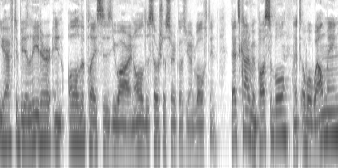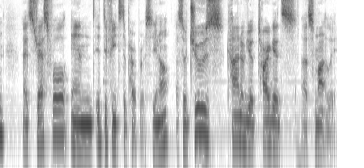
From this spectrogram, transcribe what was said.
you have to be a leader in all the places you are, in all the social circles you're involved in. That's kind of impossible. That's overwhelming it's stressful and it defeats the purpose, you know? So choose kind of your targets uh, smartly.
